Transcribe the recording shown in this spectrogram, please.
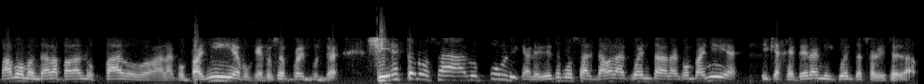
vamos a mandar a pagar los pagos a la compañía porque no se puede encontrar. Si esto no sale a luz pública, le hubiésemos saldado la cuenta a la compañía y cajetera ni cuenta se hubiese dado.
